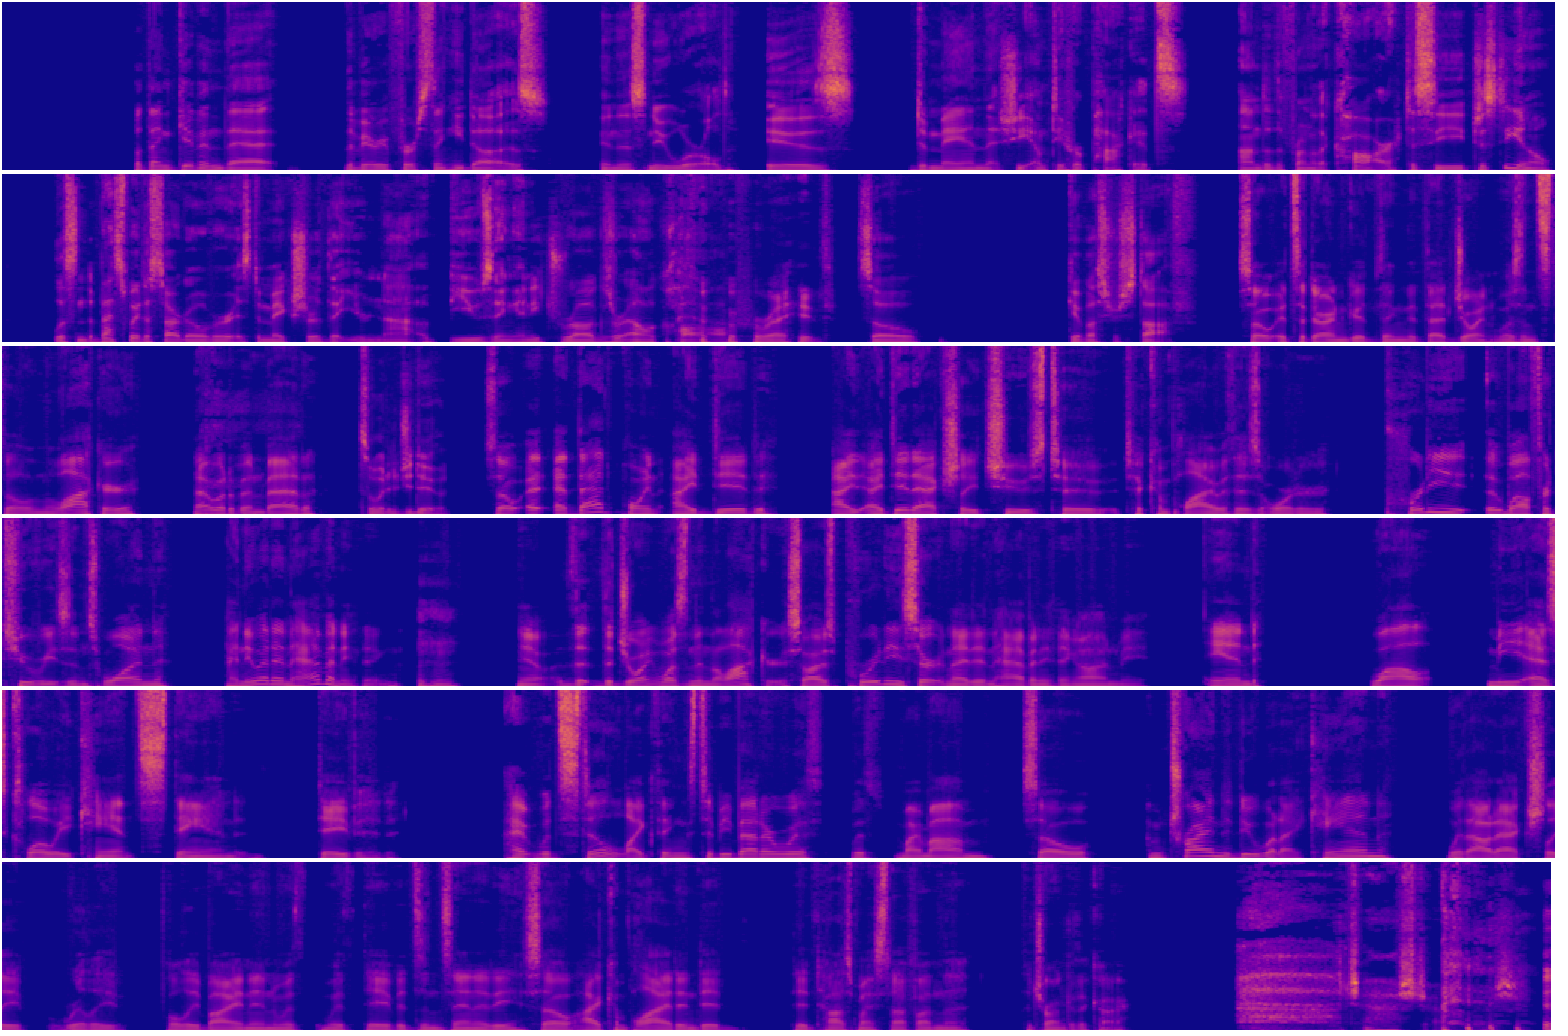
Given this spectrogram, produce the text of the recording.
But then, given that the very first thing he does in this new world is demand that she empty her pockets onto the front of the car to see, just to, you know, listen, the best way to start over is to make sure that you're not abusing any drugs or alcohol. right. so give us your stuff. So it's a darn good thing that that joint wasn't still in the locker. That would have been bad. So, what did you do? So at, at that point, I did, I, I did actually choose to to comply with his order. Pretty well for two reasons. One, I knew I didn't have anything. Mhm. You know, the the joint wasn't in the locker, so I was pretty certain I didn't have anything on me. And while me as Chloe can't stand David, I would still like things to be better with with my mom. So I'm trying to do what I can without actually really fully buying in with with David's insanity. So I complied and did did toss my stuff on the the trunk of the car. Josh, Josh.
